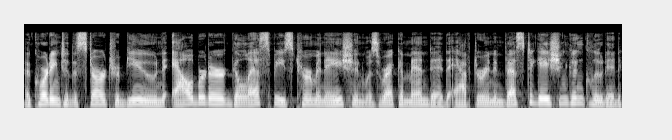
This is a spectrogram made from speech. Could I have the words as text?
According to the Star Tribune, Alberder Gillespie's termination was recommended after an investigation concluded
